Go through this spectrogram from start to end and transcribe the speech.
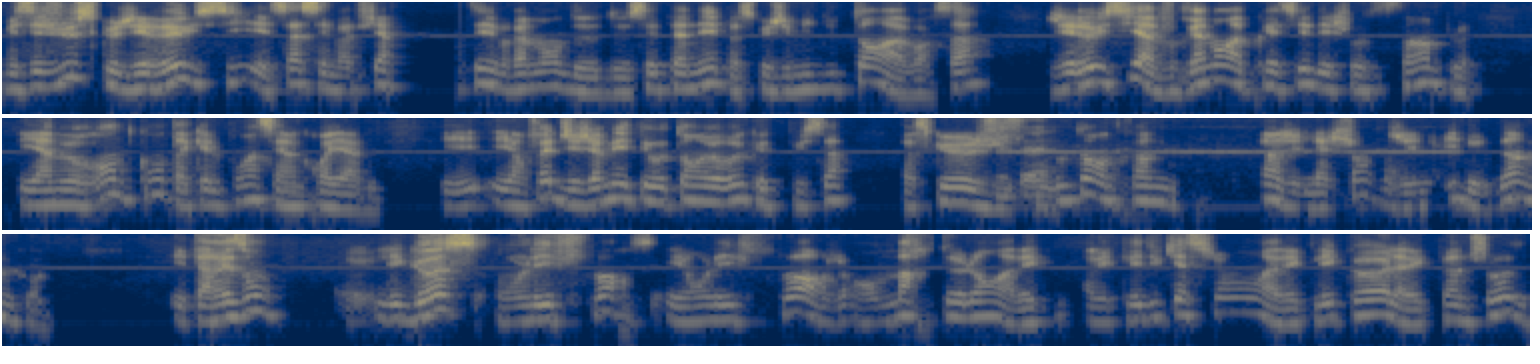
Mais c'est juste que j'ai réussi, et ça, c'est ma fierté vraiment de, de cette année parce que j'ai mis du temps à avoir ça. J'ai réussi à vraiment apprécier des choses simples et à me rendre compte à quel point c'est incroyable. Et, et, en fait, j'ai jamais été autant heureux que depuis ça. Parce que je suis tout le temps en train de. J'ai de la chance, j'ai une vie de dingue. Quoi. Et tu as raison. Les gosses, on les force et on les forge en martelant avec, avec l'éducation, avec l'école, avec plein de choses,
